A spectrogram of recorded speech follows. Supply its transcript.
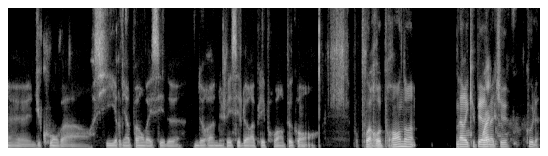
Euh, du coup, on va, s'il revient pas, on va essayer de, de, je vais essayer de le rappeler pour voir un peu pour pouvoir reprendre. On a récupéré Mathieu. Cool.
